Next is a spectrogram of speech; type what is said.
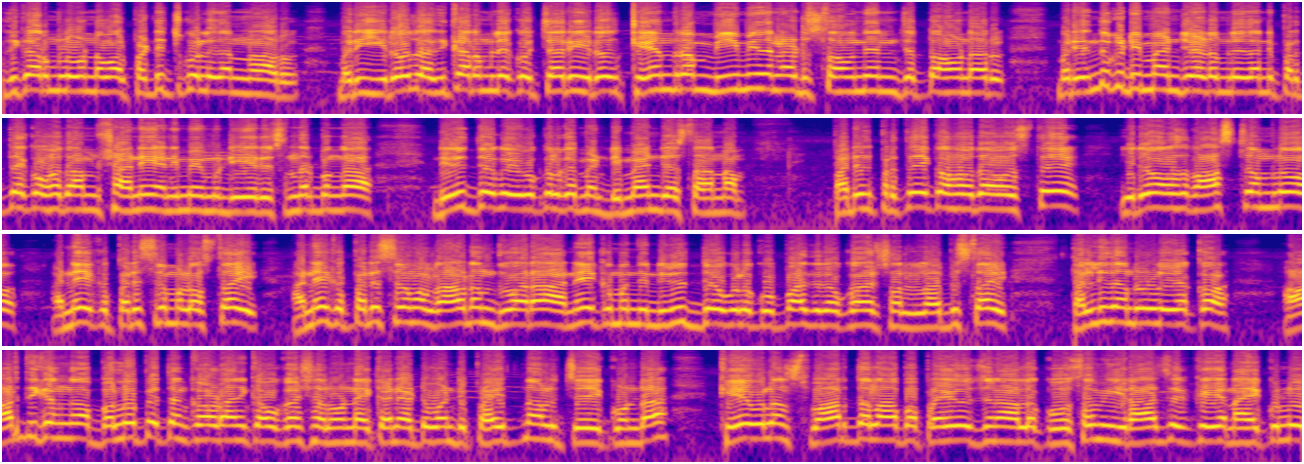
అధికారంలో ఉన్న వాళ్ళు పట్టించుకోలేదన్నారు. మరి ఈ రోజు అధికారంలోకి వచ్చారు. ఈ రోజు కేంద్రం మీ మీద నడుస్తూ ఉంది అని చెప్తా ఉన్నారు. మరి ఎందుకు డిమాండ్ చేయడం లేదని ప్రత్యేక హోదా అంశాన్ని అని మేము ఈ సందర్భంగా నిరుద్యోగ యువకులుగా మేము డిమాండ్ చేస్తా ఉన్నాం. పరి ప్రత్యేక హోదా వస్తే ఈరోజు రాష్ట్రంలో అనేక పరిశ్రమలు వస్తాయి. అనేక పరిశ్రమలు రావడం ద్వారా అనేక మంది నిరుద్యోగులకు ఉపాధి అవకాశాలు లభిస్తాయి. తల్లిదండ్రుల యొక్క ఆర్థికంగా బలోపేతం కావడానికి అవకాశాలు ఉన్నాయి. కానీ అటువంటి ప్రయత్నాలు చేయకుండా కేవలం స్వార్థ లాభ ప్రయోజనాల కోసం ఈ రాజకీయ నాయకులు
